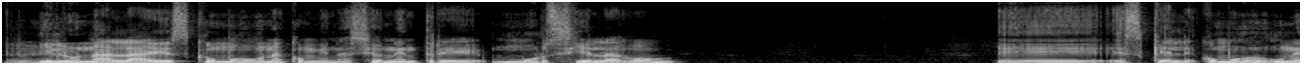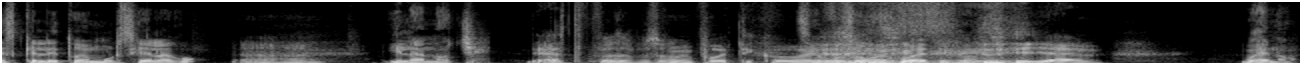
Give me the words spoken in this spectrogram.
Y Lunala es como una combinación entre murciélago, eh, esquele- como un esqueleto de murciélago Ajá. y la noche. Ya esto pues, se puso muy poético, Se güey. puso muy poético. sí, ya. Bueno,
